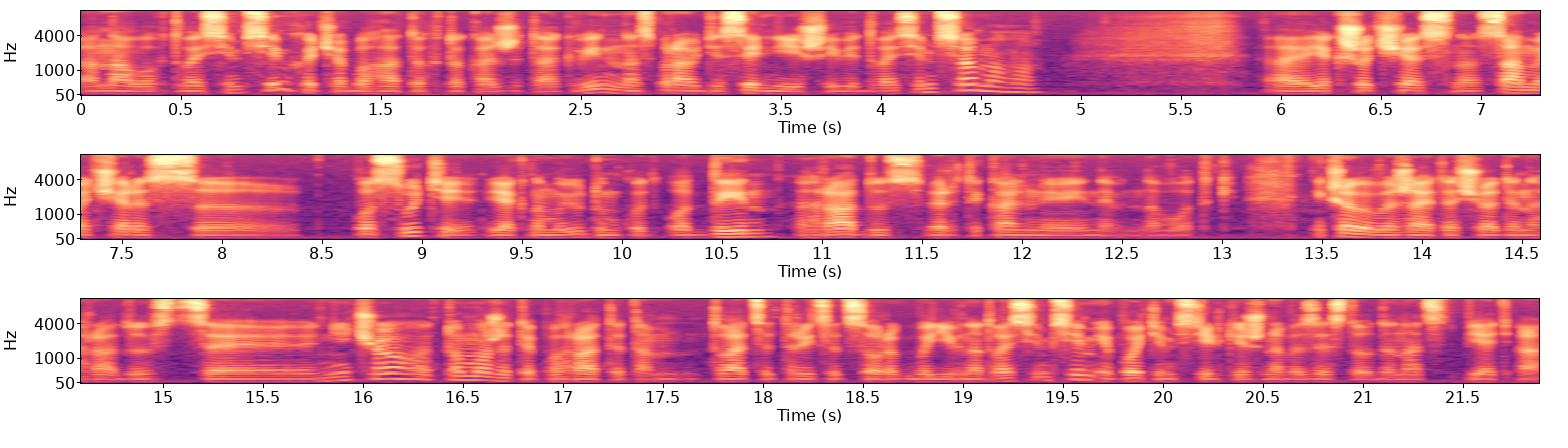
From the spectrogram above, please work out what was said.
аналог 277, хоча багато хто каже так. Він насправді сильніший від 277. Е, Якщо чесно, саме через, е, по суті, як на мою думку, 1 градус вертикальної наводки. Якщо ви вважаєте, що 1 градус це нічого, то можете пограти там 20, 30, 40 боїв на 277 і потім стільки ж на ВЗ-111-5А.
